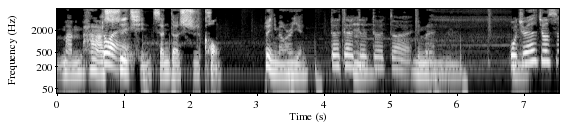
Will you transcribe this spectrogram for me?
蛮怕事情真的失控，对，对你们而言，对对对对对，嗯、你们，我觉得就是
